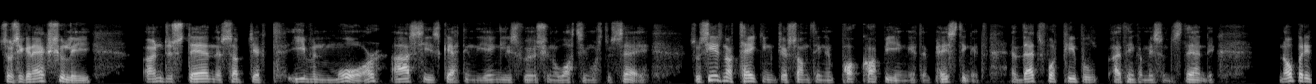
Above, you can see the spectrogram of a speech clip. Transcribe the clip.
so she can actually understand the subject even more as he's getting the English version of what she wants to say. So she is not taking just something and copying it and pasting it. And that's what people, I think, are misunderstanding. Nobody,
